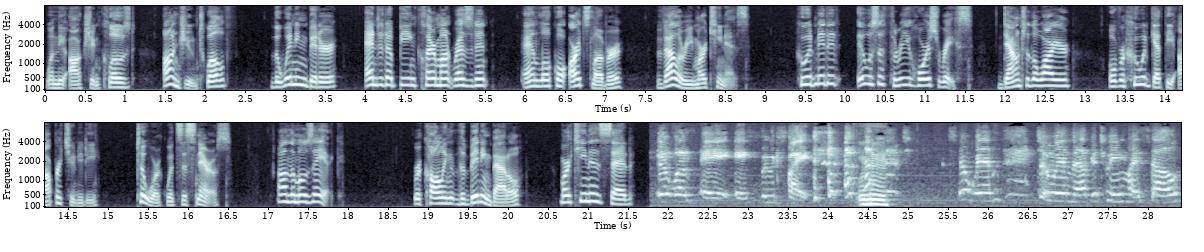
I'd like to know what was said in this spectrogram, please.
When the auction closed on June 12th, the winning bidder ended up being Claremont resident and local arts lover Valerie Martinez, who admitted it was a three horse race down to the wire over who would get the opportunity to work with Cisneros on the mosaic. Recalling the bidding battle, Martinez said, It was a, a food fight. mm-hmm. to win to win that between myself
